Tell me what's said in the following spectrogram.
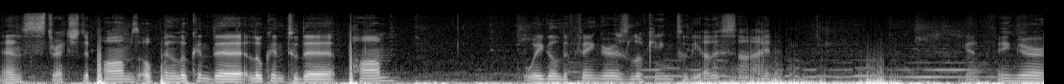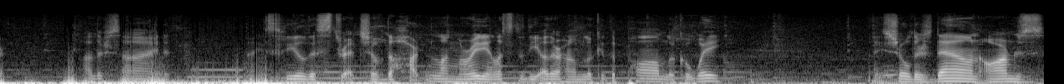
and stretch the palms open. Look in the look into the palm. Wiggle the fingers looking to the other side. Again finger other side. Nice. Feel the stretch of the heart and lung meridian. Let's do the other arm. Look at the palm look away. Nice. Shoulders down arms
